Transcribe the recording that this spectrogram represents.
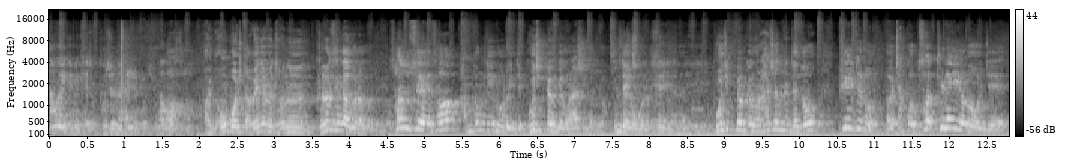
상황이 되면 계속 도전을 하려고 지금 하고 있습니다. 아, 아, 너무 멋있다. 왜냐면 저는 그런 생각을 하거든요. 선수에서 감독님으로 이제 보직 변경을 하신 거죠. 군대 용어를 예, 쓰이면은 예. 보직 변경을 하셨는데도 필드로 어, 자꾸 서- 플레이어로 이제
